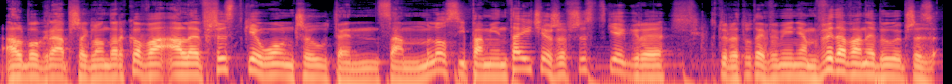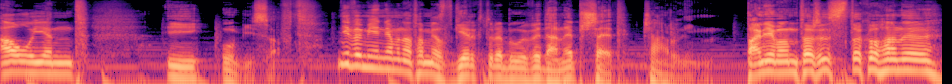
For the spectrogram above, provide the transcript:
albo gra przeglądarkowa, ale wszystkie łączył ten sam los i pamiętajcie, że wszystkie gry, które tutaj wymieniam, wydawane były przez Aulient i Ubisoft. Nie wymieniam natomiast gier, które były wydane przed Charlim. Panie montażysto kochany,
